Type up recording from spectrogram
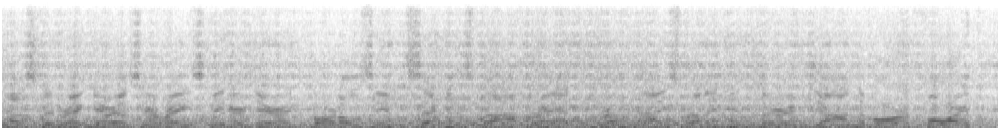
Justin Regneris, your race leader. Darren Cordles in second spot. Brad Nice running in third. John DeBoer fourth.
